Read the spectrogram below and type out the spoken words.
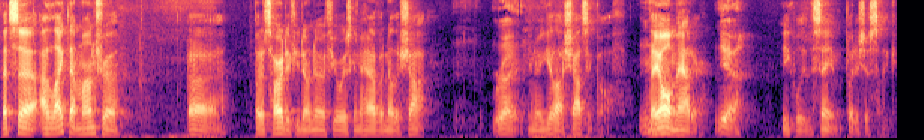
That's uh, I like that mantra, uh, but it's hard if you don't know if you're always going to have another shot. Right. You know, you get a lot of shots in golf. Mm-hmm. They all matter, Yeah. equally the same, but it's just like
